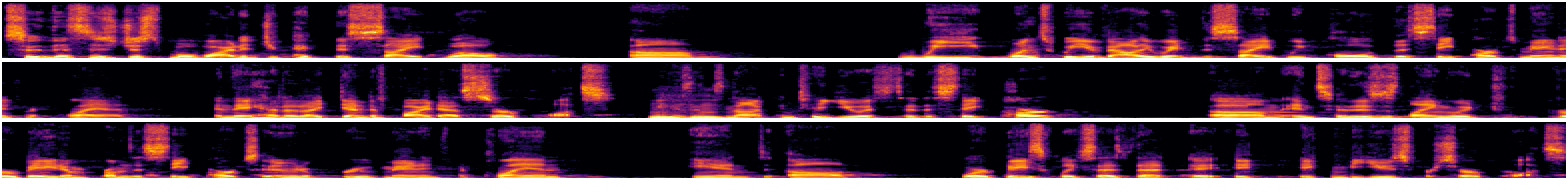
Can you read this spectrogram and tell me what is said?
So this is just well, why did you pick this site? Well, um, we once we evaluated the site, we pulled the state parks management plan, and they had it identified as surplus because it's not contiguous to the state park. Um, and so this is language verbatim from the state park's own approved management plan, and um, where it basically says that it, it, it can be used for surplus.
